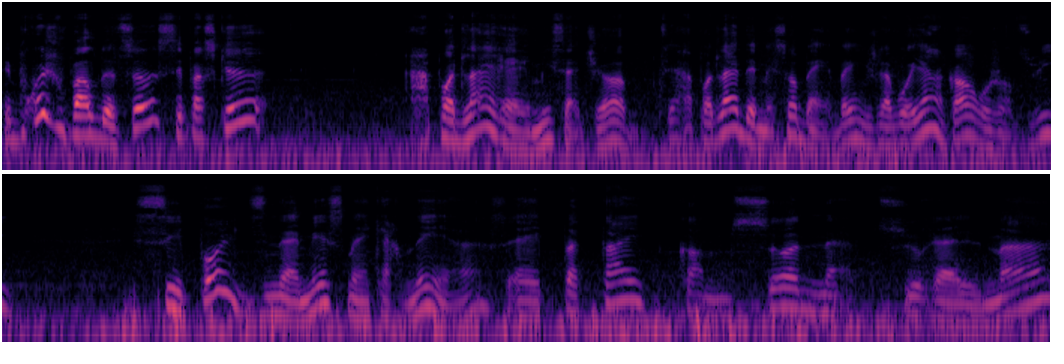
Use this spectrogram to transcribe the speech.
Mais pourquoi je vous parle de ça? C'est parce que elle n'a pas de l'air à aimer sa job. T'sais, elle n'a pas de l'air d'aimer ça ben ben. Je la voyais encore aujourd'hui. C'est pas le dynamisme incarné, hein? C'est peut-être comme ça naturellement.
